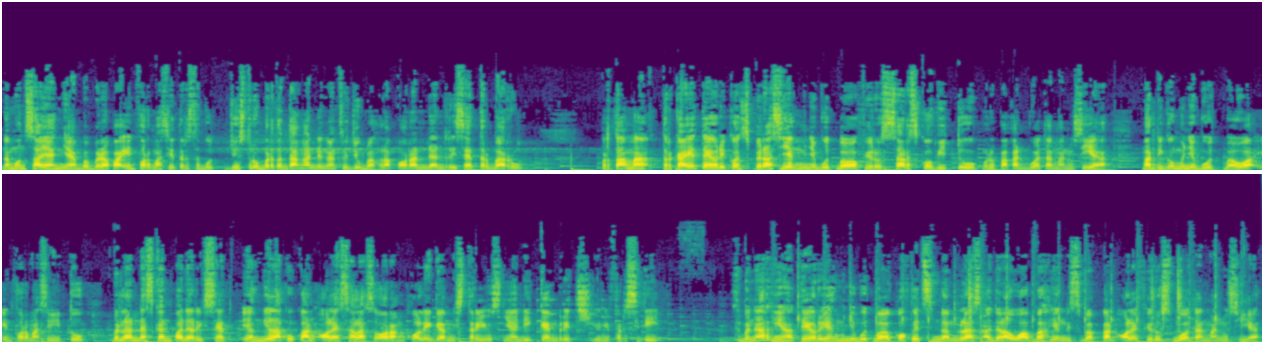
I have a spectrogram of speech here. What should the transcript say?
namun sayangnya beberapa informasi tersebut justru bertentangan dengan sejumlah laporan dan riset terbaru. Pertama, terkait teori konspirasi yang menyebut bahwa virus SARS-CoV-2 merupakan buatan manusia, Mardigo menyebut bahwa informasi itu berlandaskan pada riset yang dilakukan oleh salah seorang kolega misteriusnya di Cambridge University. Sebenarnya, teori yang menyebut bahwa COVID-19 adalah wabah yang disebabkan oleh virus buatan manusia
